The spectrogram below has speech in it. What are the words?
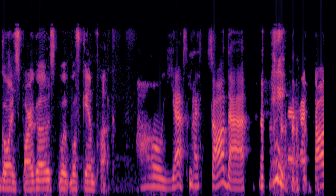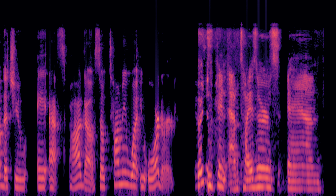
going to Spargo's with Wolfgang Puck. Oh, yes, I saw that. I saw that you ate at Spago. So, tell me what you ordered. It was just plain appetizers and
